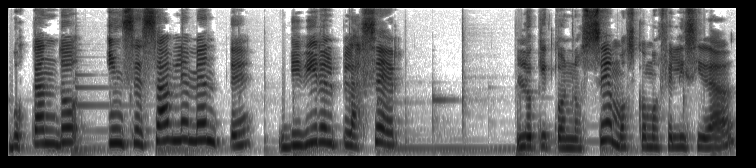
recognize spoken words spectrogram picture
buscando incesablemente vivir el placer, lo que conocemos como felicidad,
